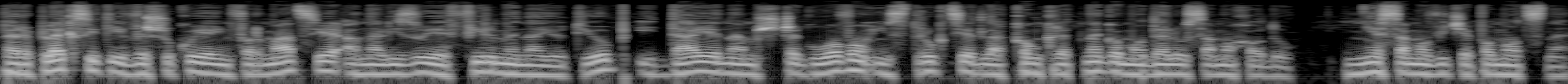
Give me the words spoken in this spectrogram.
Perplexity wyszukuje informacje, analizuje filmy na YouTube i daje nam szczegółową instrukcję dla konkretnego modelu samochodu. Niesamowicie pomocne.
